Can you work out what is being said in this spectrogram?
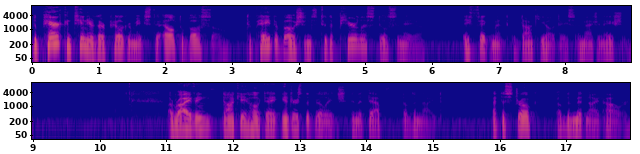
The pair continue their pilgrimage to El Toboso to pay devotions to the peerless Dulcinea, a figment of Don Quixote's imagination. Arriving, Don Quixote enters the village in the depth of the night, at the stroke of the midnight hour,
